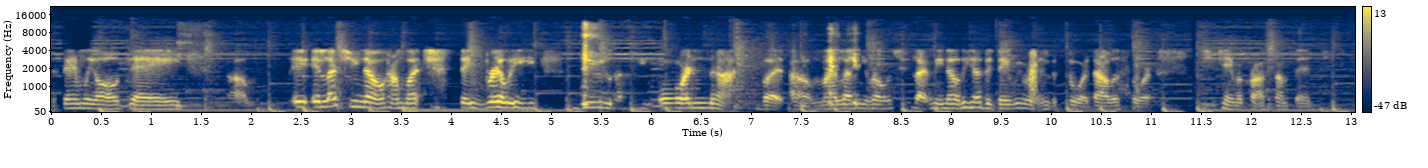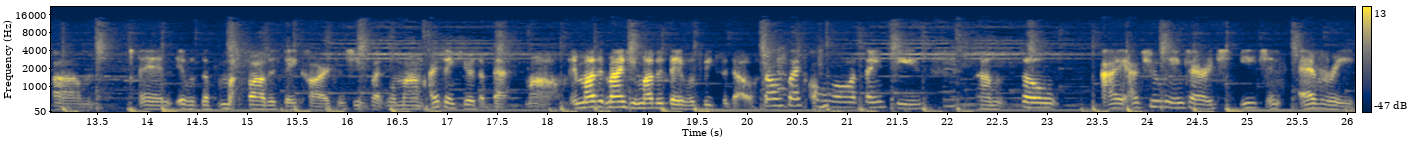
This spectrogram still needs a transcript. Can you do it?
the family all day. Um, it, it lets you know how much they really do love you or not. But um, my 11 year old, she let me know the other day we were in the store, dollar store. She came across something, um, and it was the Father's Day cards, and she was like, "Well, mom, I think you're the best mom." And mother, mind you, Mother's Day was weeks ago, so I was like, "Oh, thank you." Um, so I, I, truly encourage each and every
